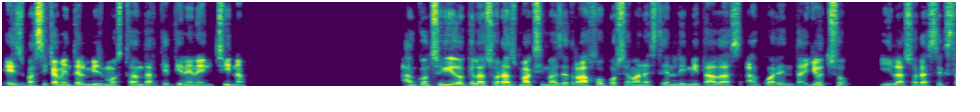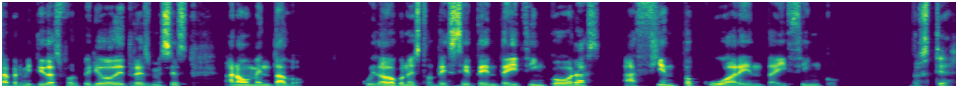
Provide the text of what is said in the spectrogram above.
Es básicamente el mismo estándar que tienen en China. Han conseguido que las horas máximas de trabajo por semana estén limitadas a 48 y las horas extra permitidas por periodo de tres meses han aumentado. Cuidado con esto, de 75 horas a 145. Hostia.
